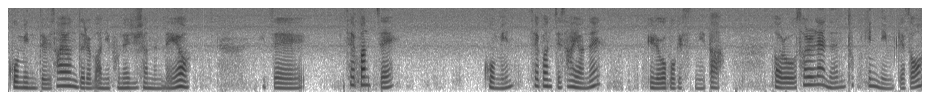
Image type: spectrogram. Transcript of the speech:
고민들, 사연들을 많이 보내주셨는데요. 이제 세 번째 고민, 세 번째 사연을 읽어보겠습니다. 바로 설레는 토끼님께서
